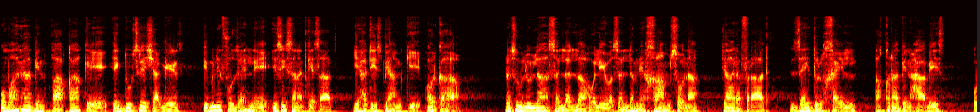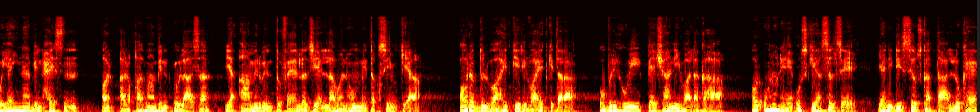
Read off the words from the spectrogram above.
عمارہ بن قاقا کے ایک دوسرے شاگرد ابن فضیل نے اسی سنت کے ساتھ یہ حدیث بیان کی اور کہا، رسول اللہ صلی اللہ علیہ وسلم نے خام سونا چار افراد، زید الخیل اقرا بن حابس عیینہ بن حسن اور القامہ بن علاسہ یا عامر بن طفیل رضی اللہ عنہم میں تقسیم کیا۔ اور عبد الواحد کی روایت کی طرح ابری ہوئی پیشانی والا کہا اور انہوں نے اس کی اصل سے یعنی جس سے اس کا تعلق ہے،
